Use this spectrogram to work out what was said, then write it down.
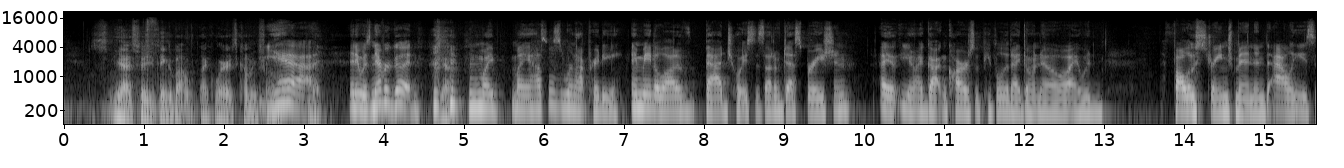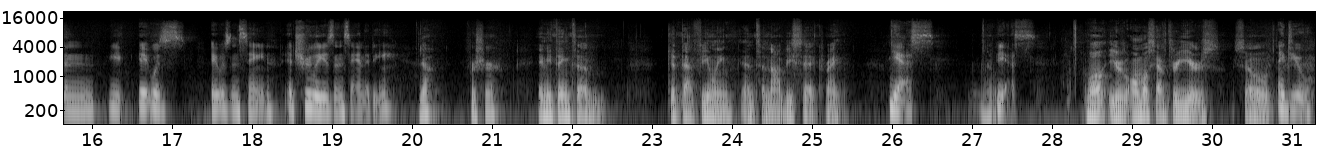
Yeah. So you think about like where it's coming from. yeah. Yep. And it was never good. Yeah. my my hustles were not pretty. I made a lot of bad choices out of desperation. I you know I got in cars with people that I don't know. I would follow strange men into alleys, and you, it was it was insane. It truly is insanity. Yeah, for sure. Anything to get that feeling and to not be sick, right? Yes, yes, Well, you almost have three years, so I do.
